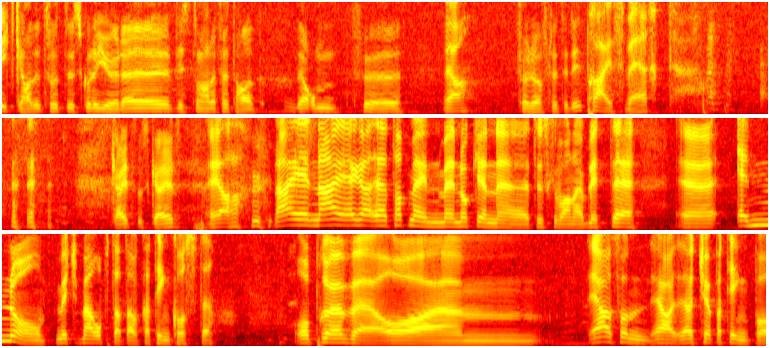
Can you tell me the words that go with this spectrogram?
ikke hadde trodd du skulle gjøre hvis noen hadde fortalt det om før, Ja. før du har flyttet dit? Preisvert. Geiz ist geil. Ja. Nei, nei jeg, har, jeg har tatt meg med noen uh, tyske vaner. Jeg er blitt eh, enormt mye mer opptatt av hva ting koster. Og prøve å um, ja, sånn, ja, kjøpe ting på,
